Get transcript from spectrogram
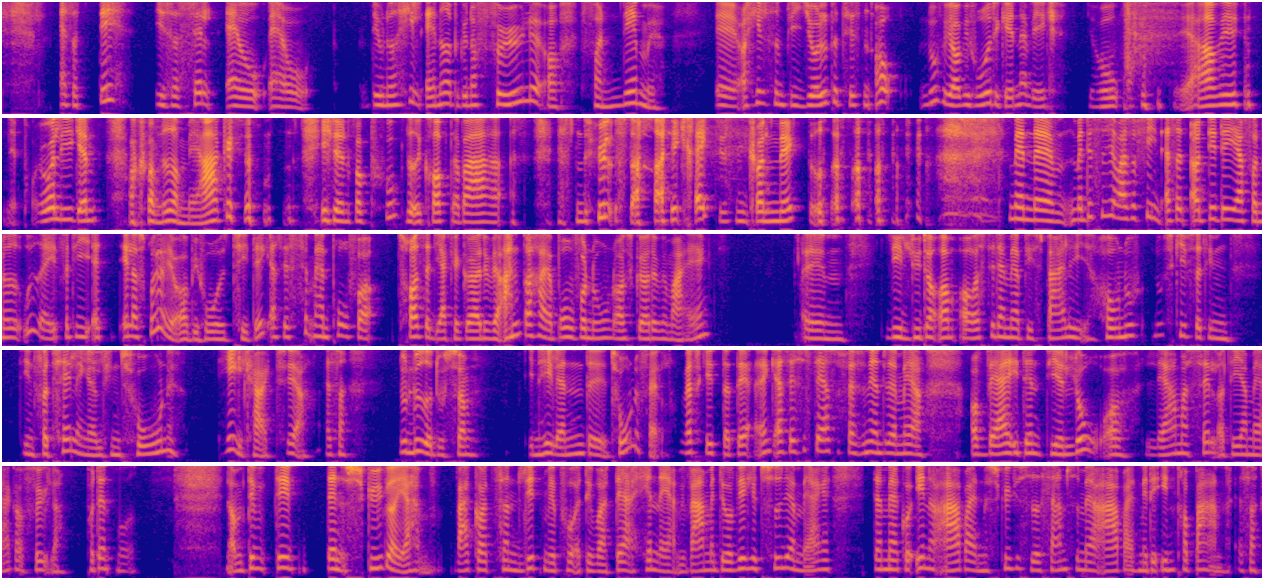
Altså det i sig selv er jo, er jo, det er jo noget helt andet at begynde at føle og fornemme, øh, og hele tiden blive hjulpet til sådan, åh, oh, nu er vi oppe i hovedet igen, er vi ikke? Jo, det er vi. Jeg prøver lige igen at komme ned og mærke i den forpulede krop, der bare er sådan et hylster og ikke rigtig sådan connected. men, øh, men det synes jeg var så fint, altså, og det er det, jeg får noget ud af, fordi at, ellers ryger jeg op i hovedet tit. Ikke? Altså jeg har simpelthen brug for, trods at jeg kan gøre det ved andre, har jeg brug for, at nogen også gør det ved mig. Ikke? Øhm, lige lytter om, og også det der med at blive spejlet i, hov, nu, nu skifter din, din fortælling eller din tone helt karakter. Altså, nu lyder du som en helt anden øh, tonefald. Hvad skete der der? Ikke? Altså, jeg synes, det er så fascinerende, det der med at, at være i den dialog og lære mig selv og det, jeg mærker og føler på den måde. Nå, men det, det, den skygger, jeg var godt sådan lidt med på, at det var der hen af, vi var, men det var virkelig tydeligt at mærke, der med at gå ind og arbejde med skyggesider, samtidig med at arbejde med det indre barn. Altså,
